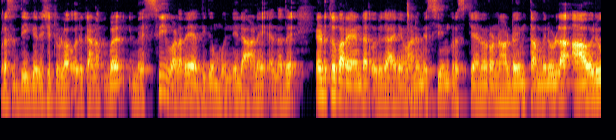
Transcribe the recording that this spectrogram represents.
പ്രസിദ്ധീകരിച്ചിട്ടുള്ള ഒരു കണക്കുകൾ മെസ്സി വളരെയധികം മുന്നിലാണ് എന്നത് എടുത്തു പറയേണ്ട ഒരു കാര്യമാണ്. മെസ്സിയും ക്രിസ്ത്യാനോ റൊണാൾഡോയും തമ്മിലുള്ള ആ ഒരു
